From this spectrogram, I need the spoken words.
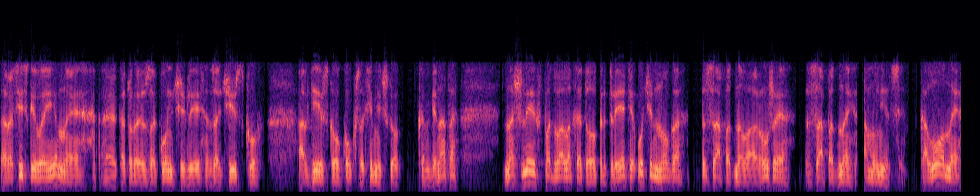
Российские военные, э, которые закончили зачистку Авдеевского коксохимического комбината, нашли в подвалах этого предприятия очень много западного оружия, западной амуниции. Колонны,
